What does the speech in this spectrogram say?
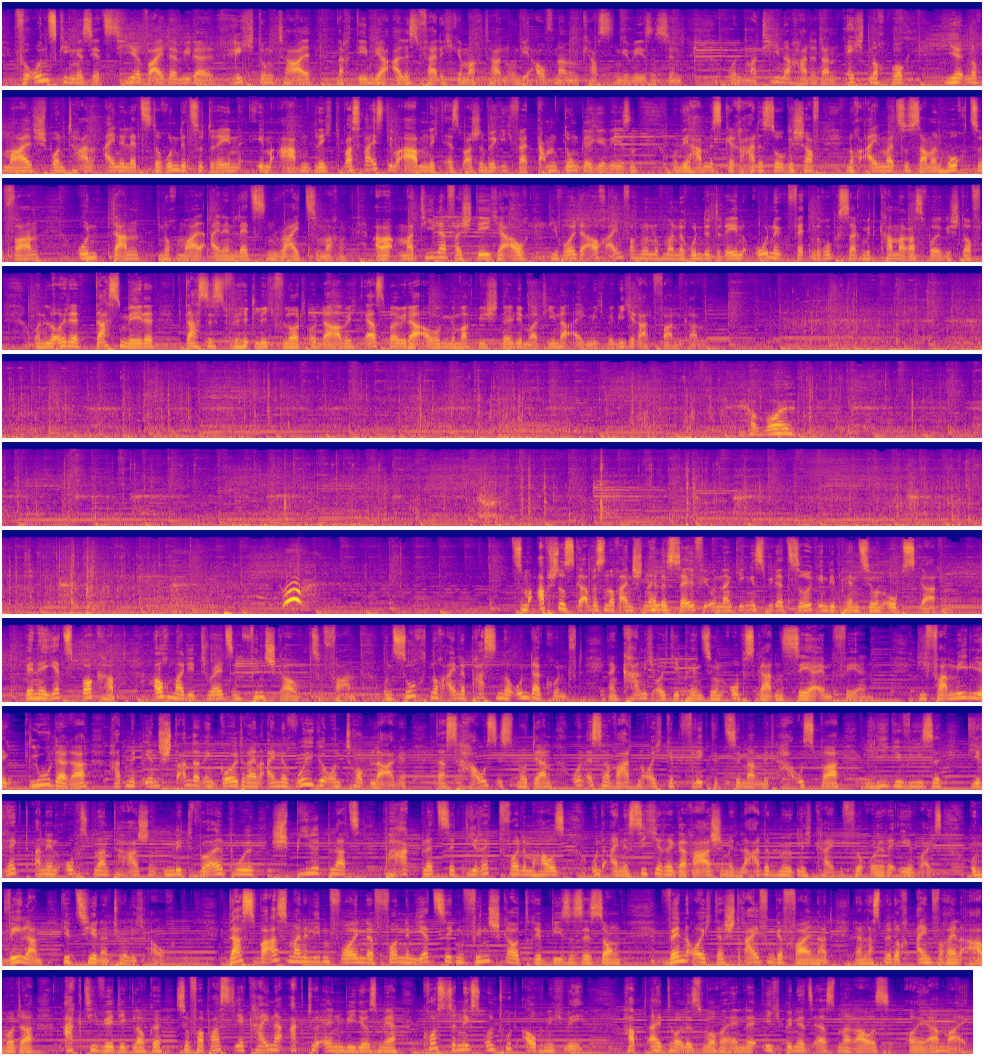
Für uns ging es jetzt hier weiter wieder Richtung Tal, nachdem wir alles fertig gemacht hatten und die Aufnahmen im Kasten gewesen sind. Und Martina hatte dann echt noch Bock, hier nochmal spontan eine letzte Runde zu drehen im Abendlicht. Was heißt im Abendlicht? Es war schon wirklich verdammt dunkel gewesen und wir haben es gerade so geschafft, noch einmal zusammen hochzufahren und dann nochmal einen letzten Ride zu machen. Aber Martina verstehe ich ja auch, die wollte auch einfach nur nochmal eine Runde drehen, ohne fetten Rucksack mit Kameras vollgestopft. Und Leute, das Mädel, das ist wirklich flott und da habe ich erstmal wieder Augen gemacht, wie schnell die Martina eigentlich wirklich Rad fahren kann. Jawohl. Zum Abschluss gab es noch ein schnelles Selfie und dann ging es wieder zurück in die Pension Obstgarten. Wenn ihr jetzt Bock habt, auch mal die Trails im Finchgau zu fahren und sucht noch eine passende Unterkunft, dann kann ich euch die Pension Obstgarten sehr empfehlen. Die Familie Gluderer hat mit ihren Standard in Goldrhein eine ruhige und Top-Lage. Das Haus ist modern und es erwarten euch gepflegte Zimmer mit Hausbar, Liegewiese, direkt an den Obstplantagen mit Whirlpool, Spielplatz, Parkplätze direkt vor dem Haus und eine sichere Garage mit Lademöglichkeiten für eure E-Bikes. Und WLAN gibt's hier natürlich auch. Das war's, meine lieben Freunde, von dem jetzigen Finchgau-Trip diese Saison. Wenn euch der Streifen gefallen hat, dann lasst mir doch einfach ein Abo da, aktiviert die Glocke, so verpasst ihr keine aktuellen Videos mehr, kostet nichts und tut auch nicht weh. Habt ein tolles Wochenende, ich bin jetzt erstmal raus, euer Mike.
